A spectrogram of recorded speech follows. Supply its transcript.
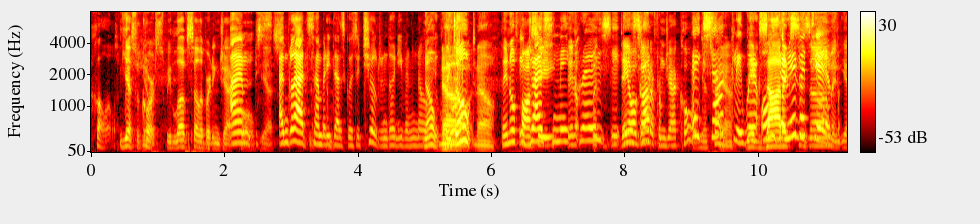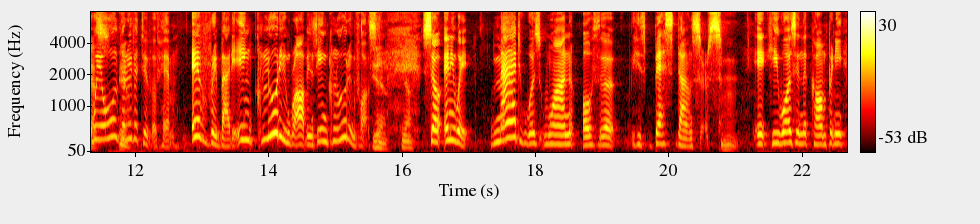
Cole. Yes, of course. We love celebrating Jack I'm, Cole. Yes. I'm glad somebody does because the children don't even know. no, No, they don't. no. They know Fosse. It drives me they know- but crazy. They all got a- it from Jack Cole. That's right. Exactly. We're all derivative. and- yes. We're all Yeah. derivative of him. Everybody, including Robbins, including Fosse. Yeah, yeah. So anyway, Matt was one of the his best dancers. He was in the company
